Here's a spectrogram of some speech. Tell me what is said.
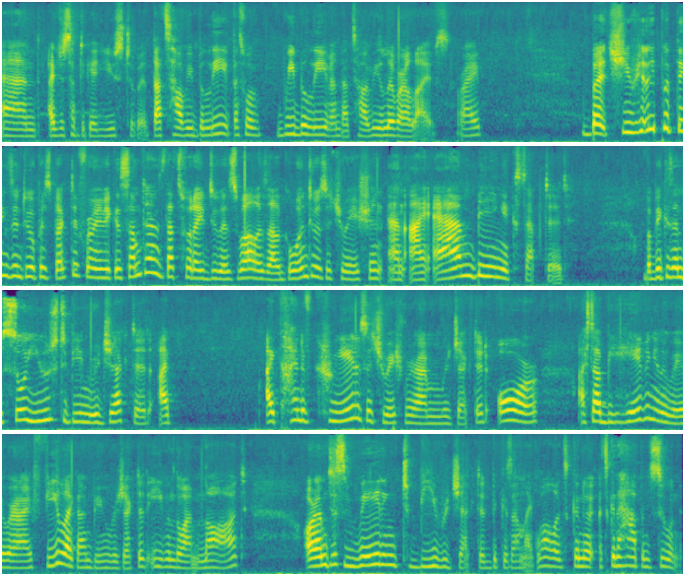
and I just have to get used to it. That's how we believe, that's what we believe, and that's how we live our lives, right? But she really put things into a perspective for me because sometimes that's what I do as well is I'll go into a situation and I am being accepted. But because I'm so used to being rejected, I I kind of create a situation where I'm rejected or I start behaving in a way where I feel like I'm being rejected even though I'm not or I'm just waiting to be rejected because I'm like, well, it's gonna it's gonna happen soon.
